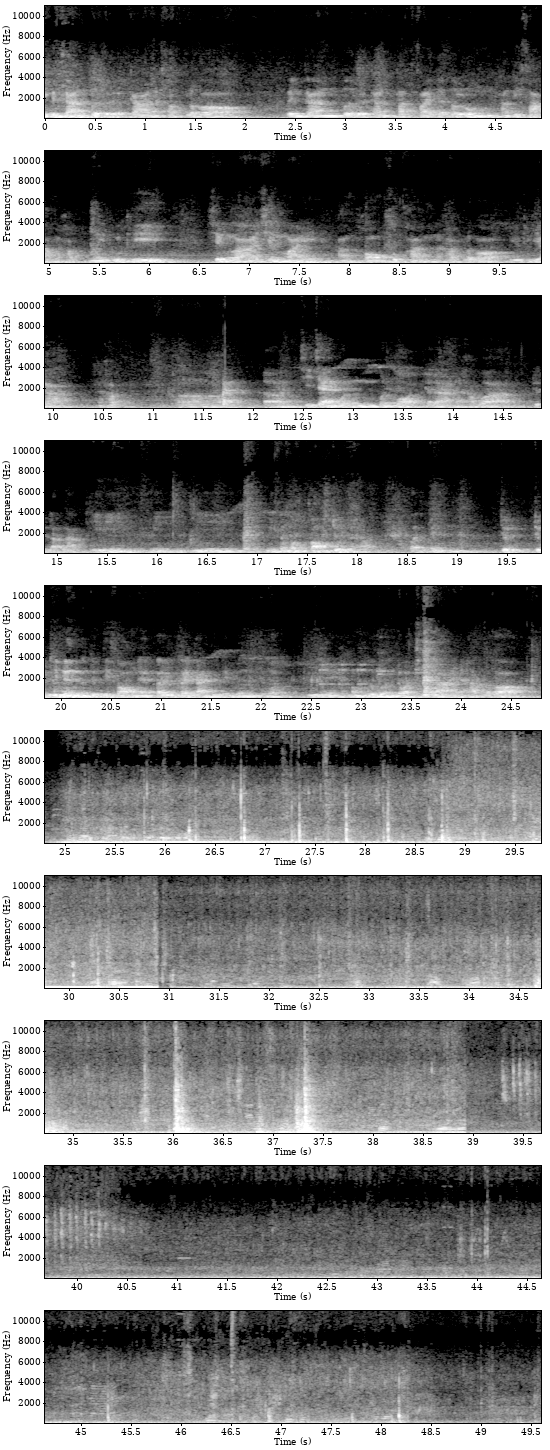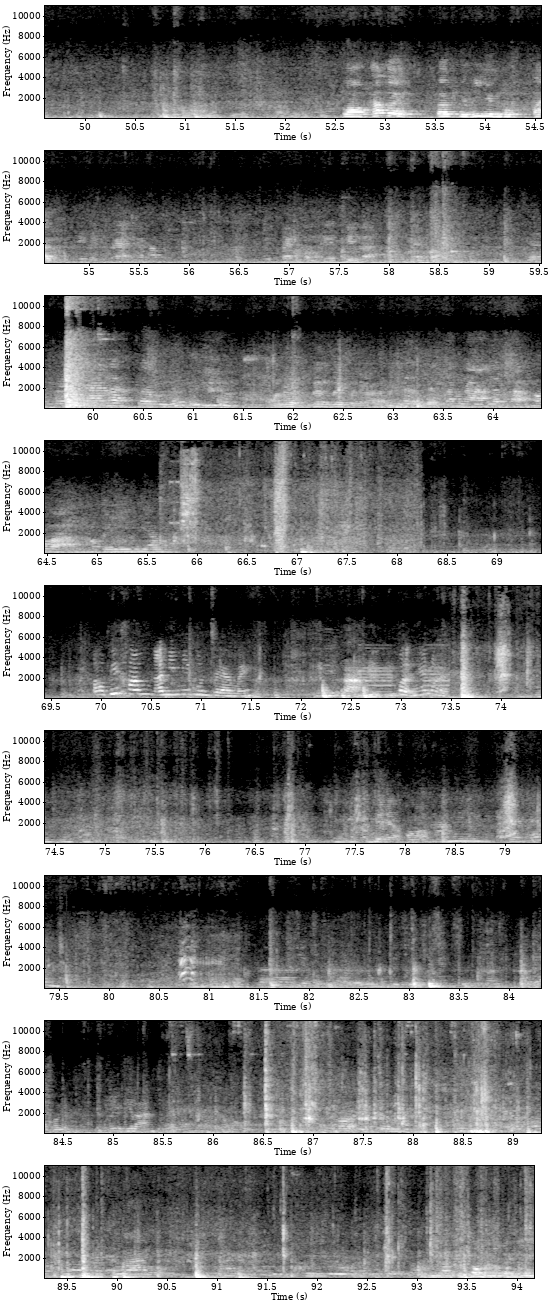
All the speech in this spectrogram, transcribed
นี้เป็นการเปิดปฏิบัติการนะครับ แล้วก็เป็นการเปิดปฏิบัติการตัดไฟแต่ต้นลมครั้งที่สามนะครับ ในพื้นที่เชียงราย เชียงใหม่อ่างทองสุพรรณนะครับ แล้วก็อยุธยานะครับชี้แจงบนบนบอร์ดกระดานนะครับ ว่าจุดหลักๆที่นี่มีมีมีทั้งหมดสองจุดนะครับ ก็จะเป็นจุดจุดที่หนึ่งกับจุดที่สองเนี่ยก็อยู่ใกล้กันอยู่ในเมืองจังหวัดอยู่ในอำเภอเมืองจังหวัดเชียงรายนะครับ แล้วก็ รอคัดเลยแต่เดี๋ยวพี่ยืนถูกใส่แป้งของเทชิ้นอะเลิกเลิกเลิกไปแล้วตั้งนานแล้วค่ะเพราะว่าเขาเป็นเมียมาเออพี่คะอันนี้มีกุญแจไหมนี่ค่ะเปิดให้หน่อยเดี๋ยวขอทางให้ Cái câu mà.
